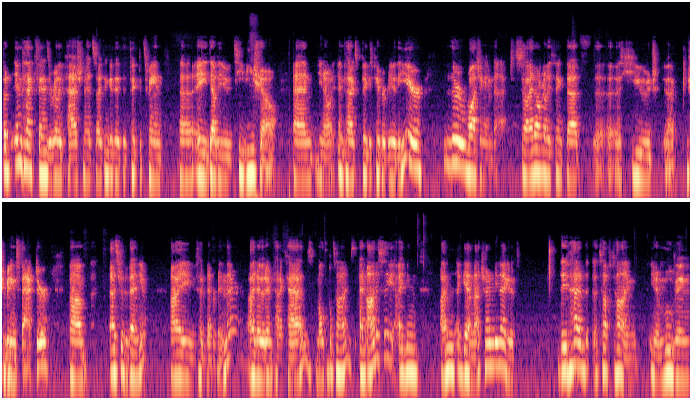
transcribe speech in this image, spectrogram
but Impact fans are really passionate. So I think if they could pick between uh, AEW TV show and you know Impact's biggest pay per view of the year, they're watching Impact. So I don't really think that's a, a huge uh, contributing factor. Um, as for the venue, I have never been there. I know that Impact has multiple times, and honestly, I mean, I'm again not trying to be negative they've had a tough time, you know, moving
